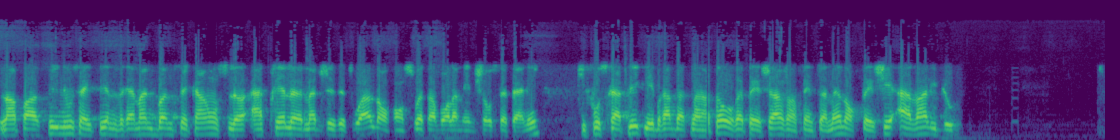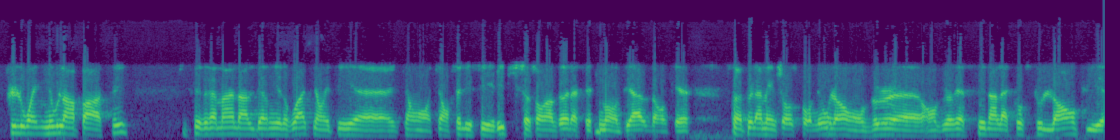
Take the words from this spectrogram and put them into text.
L'an passé, nous, ça a été une, vraiment une bonne séquence là, après le match des étoiles, donc on souhaite avoir la même chose cette année. Puis il faut se rappeler que les Braves d'Atlanta, au repêchage en fin de semaine, ont repêché avant les Blues. Plus loin de nous l'an passé. Puis c'est vraiment dans le dernier droit qui ont été euh, qui, ont, ont, fait les séries qui se sont rendus à la série mondiale. Donc euh, c'est un peu la même chose pour nous. Là, on veut euh, on veut rester dans la course tout le long. Puis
